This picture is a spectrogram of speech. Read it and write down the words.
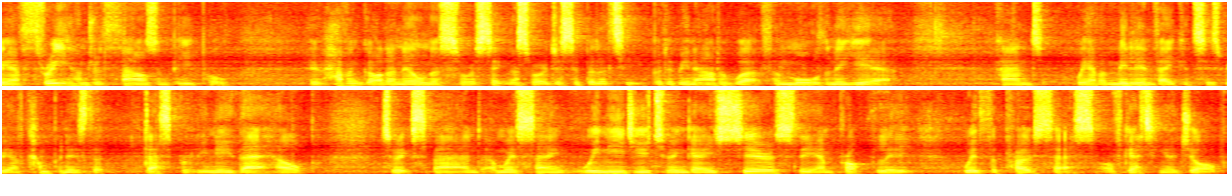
we have 300,000 people who haven't got an illness or a sickness or a disability but have been out of work for more than a year. And we have a million vacancies. We have companies that desperately need their help to expand. And we're saying we need you to engage seriously and properly with the process of getting a job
